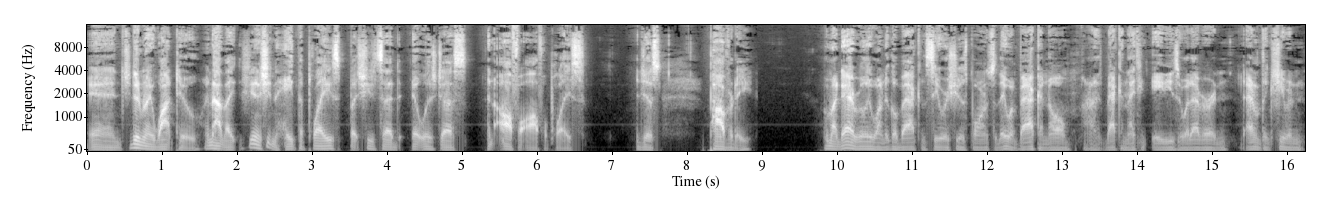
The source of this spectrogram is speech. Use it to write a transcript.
and she didn't really want to. And not like, you know, she didn't hate the place, but she said it was just an awful, awful place. Just poverty. But my dad really wanted to go back and see where she was born, so they went back and know, uh, back in the 1980s or whatever, and I don't think she even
